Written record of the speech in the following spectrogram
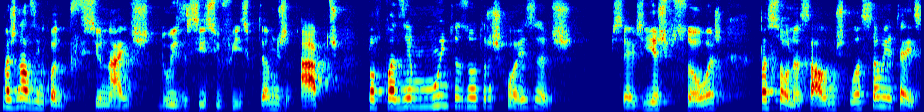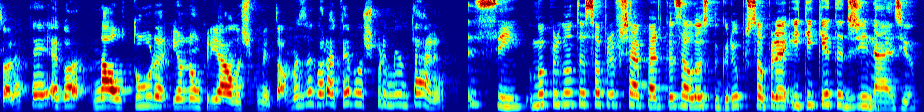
Mas nós, enquanto profissionais do exercício físico, estamos aptos para fazer muitas outras coisas. Percebes? E as pessoas passou na sala de musculação e até disse: Olha, até agora, na altura eu não queria aula experimental, mas agora até vou experimentar. Sim, uma pergunta só para fechar a parte das aulas de grupo, só para etiqueta de ginásio.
